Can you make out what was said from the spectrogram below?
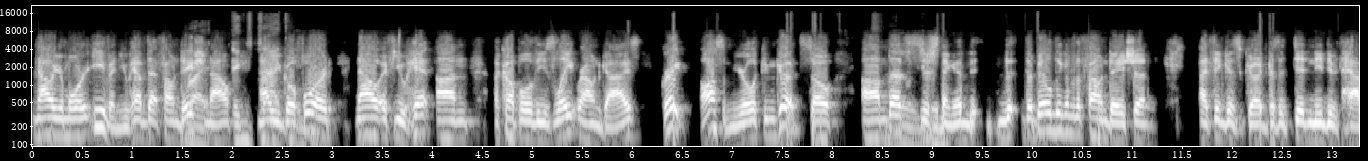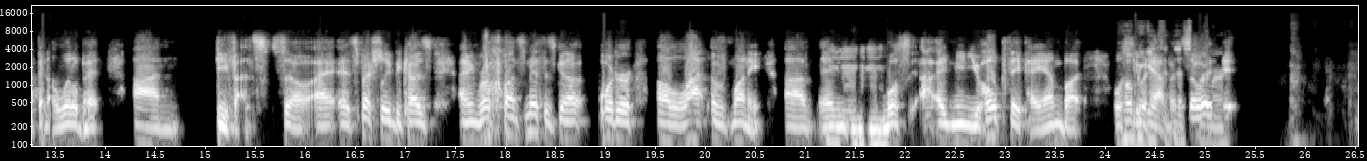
now you're more even. You have that foundation right, now. Exactly. Now you go forward. Now, if you hit on a couple of these late round guys, great, awesome, you're looking good. So um, that's really just thing. The, the building of the foundation, I think, is good because it did need to happen a little bit on defense. So I, especially because I mean Roquan Smith is going to order a lot of money, uh, and mm-hmm. we'll. See, I mean, you hope they pay him, but we'll hope see what happens. So it, it,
